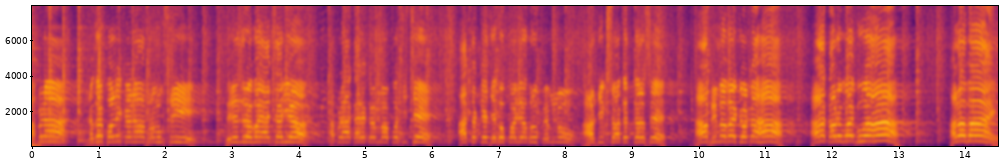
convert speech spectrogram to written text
આપણા નગરપાલિકાના પ્રમુખ શ્રી વિરેન્દ્રભાઈ આચાર્ય આપણા કાર્યક્રમમાં ઉપસ્થિત છે. આ તકે જયગોપાલિયા ગ્રુપ એમનું હાર્દિક સ્વાગત કરે છે. હા, ભીમાભાઈ ટોટા, હા. હા, કાળુભાઈ ભુવા, હા. હાલો ભાઈ.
